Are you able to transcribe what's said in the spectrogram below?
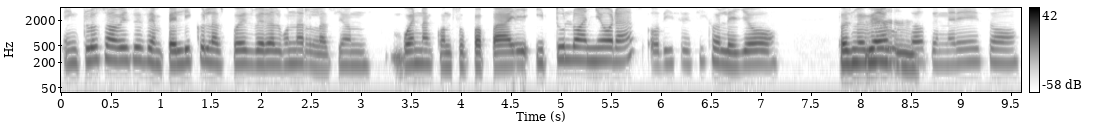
incluso a veces en películas puedes ver alguna relación buena con su papá y, tú lo añoras o dices, híjole, yo, pues me hubiera mm. gustado tener eso,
